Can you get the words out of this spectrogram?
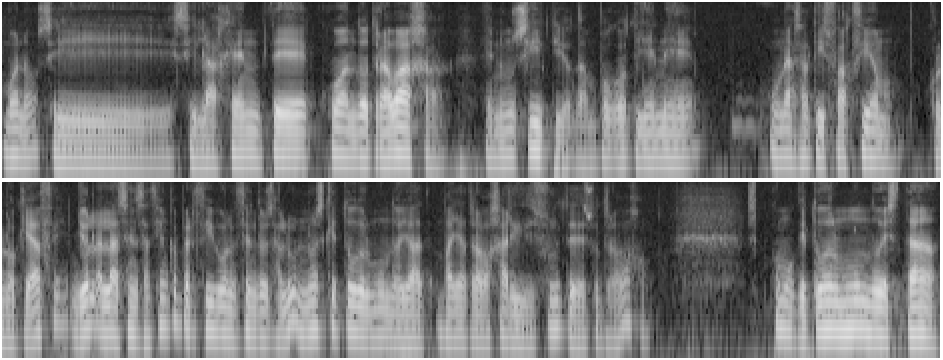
bueno, si, si la gente cuando trabaja en un sitio tampoco tiene una satisfacción con lo que hace. Yo la, sensación que percibo en el centro de salud no es que todo el mundo ya vaya a trabajar y disfrute de su trabajo. Es como que todo el mundo está,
